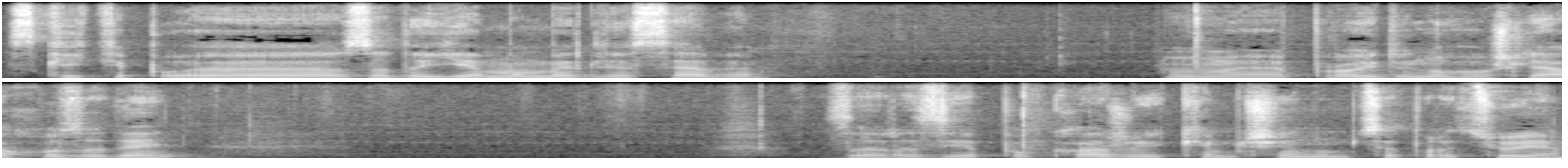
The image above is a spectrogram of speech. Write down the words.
скільки е, задаємо ми для себе е, пройденого шляху за день. Зараз я покажу, яким чином це працює.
